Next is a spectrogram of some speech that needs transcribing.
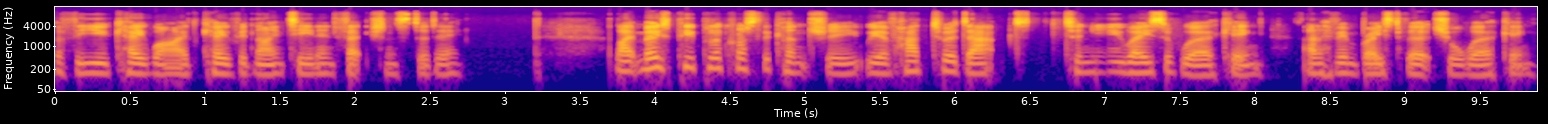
of the UK wide COVID 19 infection study. Like most people across the country, we have had to adapt to new ways of working and have embraced virtual working.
